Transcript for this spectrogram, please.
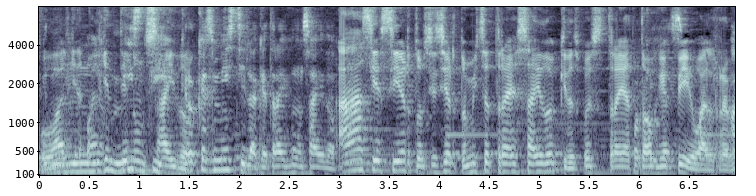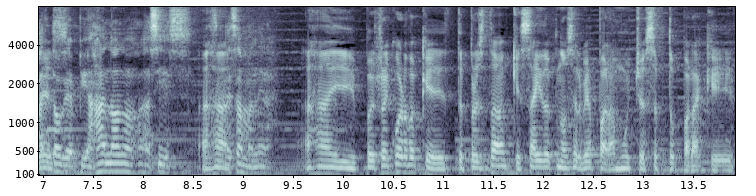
O alguien, o alguien tiene un Misty, Psyduck. Creo que es Misty la que trae un Psyduck. Ah, sí es cierto, sí es cierto. Mista trae Psyduck y después trae a Togepi o al revés. A Togepi, ajá, no, no, así es. Ajá. De esa manera. Ajá, y pues recuerdo que te presentaban que Psyduck no servía para mucho excepto para que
